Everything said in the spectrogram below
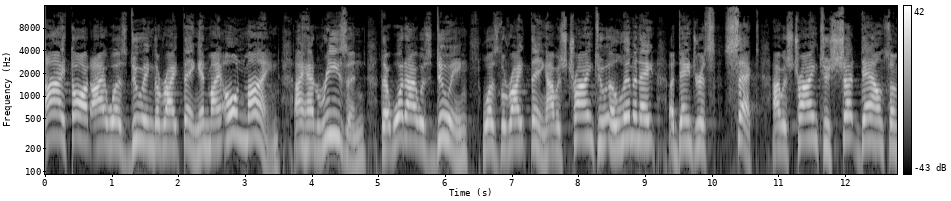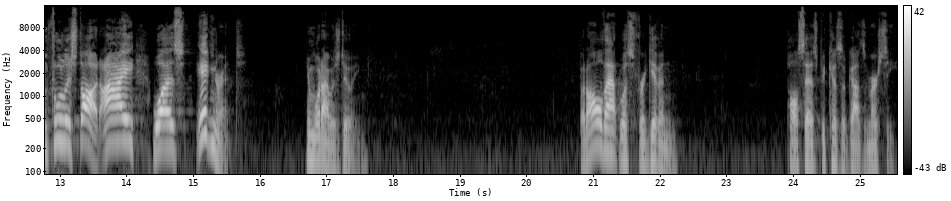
I thought I was doing the right thing. In my own mind, I had reasoned that what I was doing was the right thing. I was trying to eliminate a dangerous sect. I was trying to shut down some foolish thought. I was ignorant in what I was doing. But all that was forgiven, Paul says, because of God's mercy.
